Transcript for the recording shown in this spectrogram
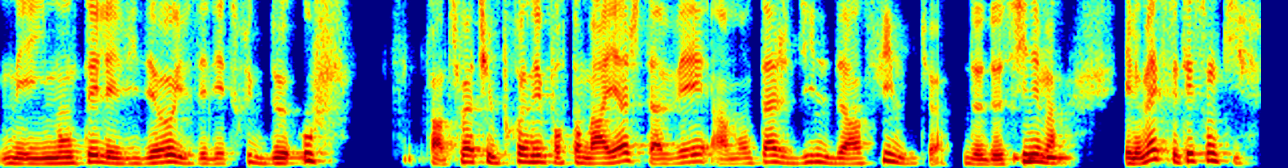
mais il montait les vidéos, il faisait des trucs de ouf. Enfin, tu vois, tu le prenais pour ton mariage, tu avais un montage digne d'un film, tu vois, de, de cinéma. Et le mec, c'était son kiff.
